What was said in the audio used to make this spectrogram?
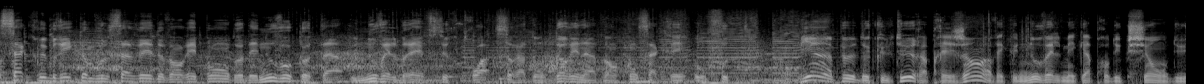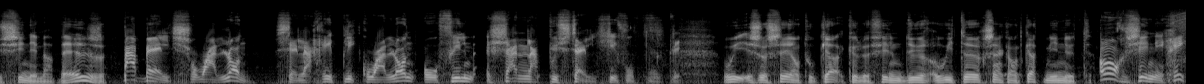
Chaque rubrique, comme vous le savez, devant répondre des nouveaux quotas, une nouvelle brève sur trois sera donc dorénavant consacrée au foot. Bien un peu de culture à présent avec une nouvelle méga-production du cinéma belge. Pas belge, wallonne. C'est la réplique wallonne au film Jeanne la Pucelle, s'il vous plaît. Oui, je sais en tout cas que le film dure 8h54 minutes. Hors générique.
